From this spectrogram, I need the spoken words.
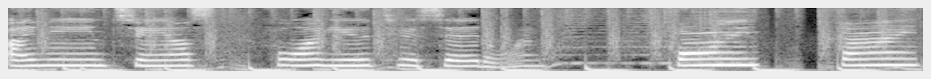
I mean just for you to sit on. Fine, fine.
